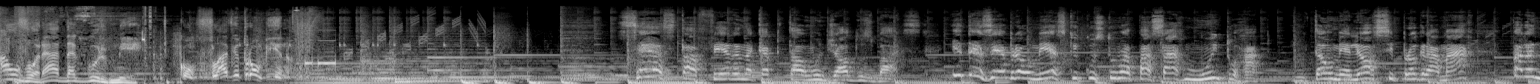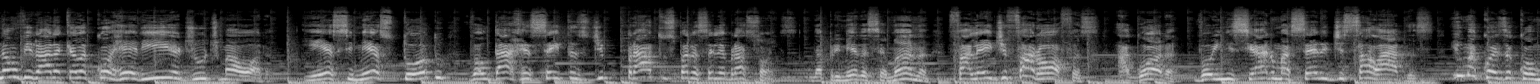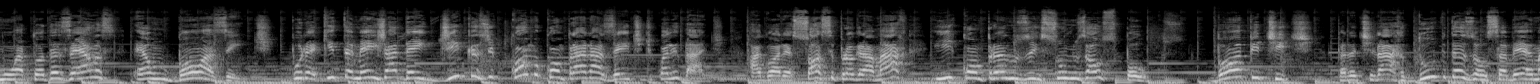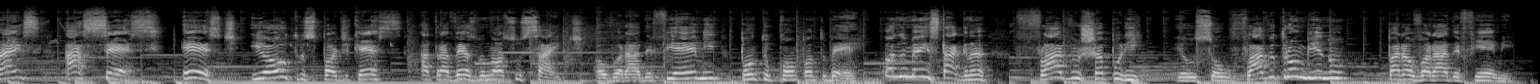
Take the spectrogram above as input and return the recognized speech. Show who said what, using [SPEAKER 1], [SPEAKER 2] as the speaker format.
[SPEAKER 1] Alvorada Gourmet com Flávio Trombino.
[SPEAKER 2] Sexta-feira na capital mundial dos bares. E dezembro é o mês que costuma passar muito rápido. Então, melhor se programar para não virar aquela correria de última hora. E esse mês todo vou dar receitas de pratos para celebrações. Na primeira semana falei de farofas. Agora vou iniciar uma série de saladas. E uma coisa comum a todas elas é um bom azeite. Por aqui também já dei dicas de como comprar azeite de qualidade. Agora é só se programar e ir comprando os insumos aos poucos. Bom apetite! Para tirar dúvidas ou saber mais, acesse este e outros podcasts através do nosso site alvoradafm.com.br ou no meu Instagram, Flávio Chapuri. Eu sou Flávio Trombino para Alvorada FM.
